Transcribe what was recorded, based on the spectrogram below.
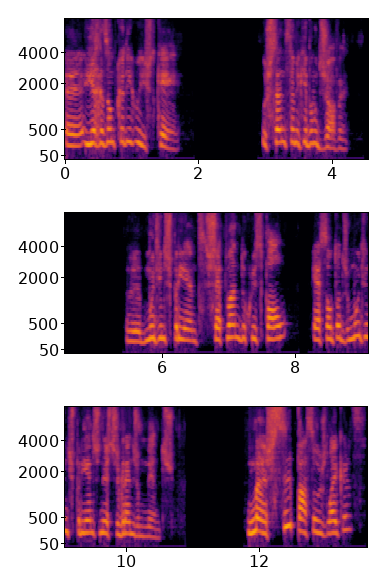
uh, e a razão porque eu digo isto, que é os Suns são uma equipa muito jovem, uh, muito inexperiente, excetuando do Chris Paul, é, são todos muito inexperientes nestes grandes momentos. Mas se passam os Lakers,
